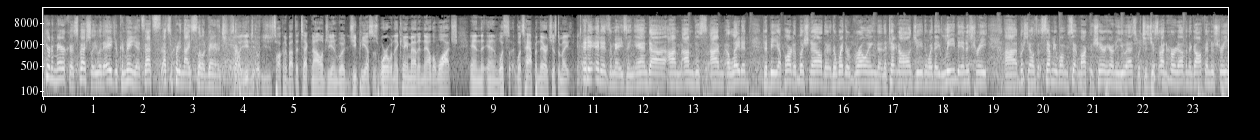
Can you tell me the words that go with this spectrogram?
here in America, especially with the age of convenience, that's that's a pretty nice little advantage. So. Well, you, are just talking about the technology and what GPSs were when they came out, and now the watch and and what's what's happened there. It's just amazing. It, it is amazing, and uh, I'm I'm just I'm elated to be a part of Bushnell. The, the way they're growing, the, the, technology, the way they lead the industry. Uh, Bushnell's at 71% market share here in the U.S., which is just unheard of in the golf industry.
